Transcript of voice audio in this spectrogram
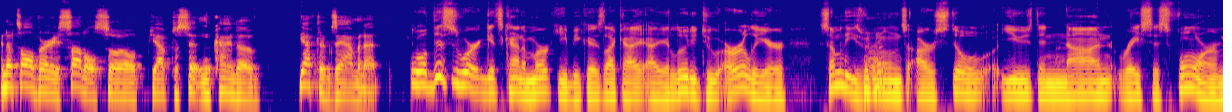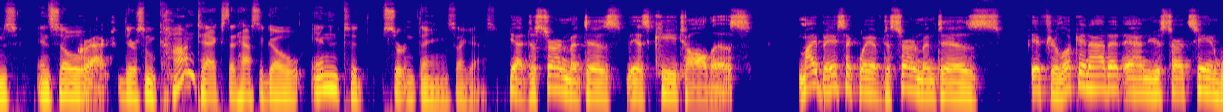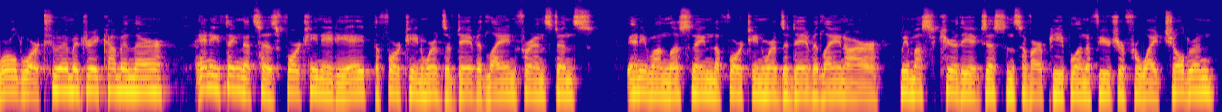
And it's all very subtle, so you have to sit and kind of you have to examine it. Well, this is where it gets kind of murky because, like I, I alluded to earlier, some of these mm-hmm. runes are still used in non-racist forms, and so Correct. there's some context that has to go into certain things. I guess. Yeah, discernment is is key to all this. My basic way of discernment is if you're looking at it and you start seeing World War II imagery come in there, anything that says 1488, the 14 words of David Lane, for instance, anyone listening, the 14 words of David Lane are We must secure the existence of our people and a future for white children.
